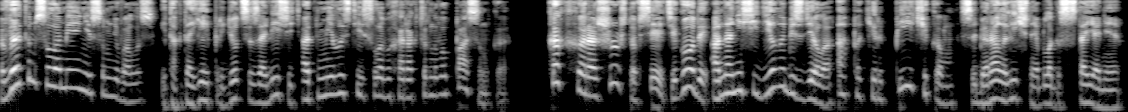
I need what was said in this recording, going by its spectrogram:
В этом Соломея не сомневалась, и тогда ей придется зависеть от милости и слабохарактерного пасынка. Как хорошо, что все эти годы она не сидела без дела, а по кирпичикам собирала личное благосостояние.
